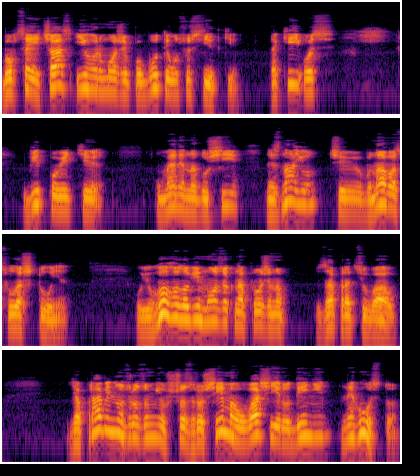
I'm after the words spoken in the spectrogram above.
бо в цей час Ігор може побути у сусідки. Такий ось відповідь у мене на душі. Не знаю, чи вона вас улаштує. У його голові мозок напружено запрацював. Я правильно зрозумів, що з грошима у вашій родині не густо.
